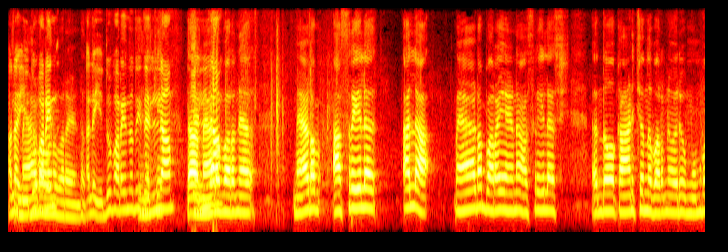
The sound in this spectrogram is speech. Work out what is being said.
അല്ല പറയുന്നത് അല്ല പറയുന്നത് ഇതെല്ലാം മാഡം അശ്രീല മാഡം അശ്ലീല അല്ല മാഡം പറയാണ് അശ്ലീല ഷ് എന്തോ കാണിച്ചെന്ന് പറഞ്ഞ ഒരു മുമ്പ്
